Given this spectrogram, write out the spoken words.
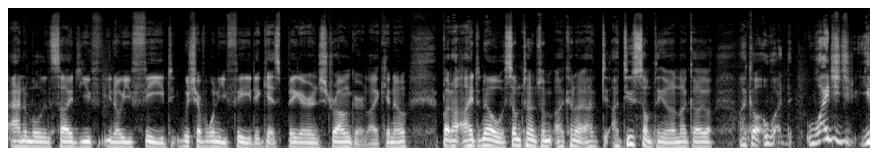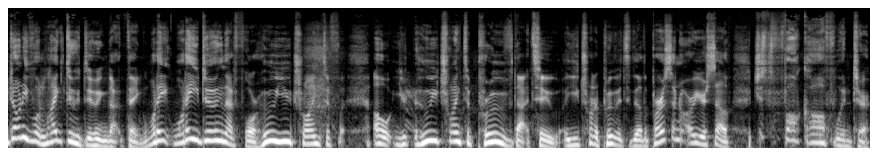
animal inside you you know you feed whichever one you feed it gets bigger and stronger like you know? But i, I don't know sometimes I'm, i kind of I do something and i go i go what, why did you you don't even like do, doing that thing. What are, you, what are you doing that for? Who are you trying to oh who are you trying to prove that to? Are you trying to prove it to the other person or yourself? Just fuck off winter.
